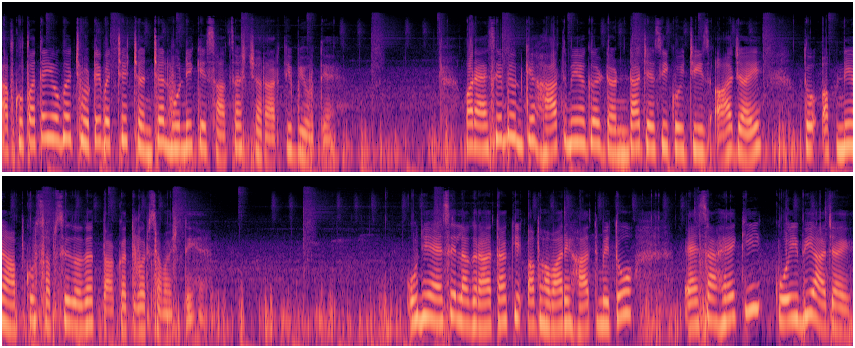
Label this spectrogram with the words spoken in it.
आपको पता ही होगा, छोटे बच्चे चंचल होने के साथ साथ शरारती भी होते हैं। और ऐसे में उनके हाथ में अगर डंडा जैसी कोई चीज़ आ जाए तो अपने आप को सबसे ज़्यादा ताकतवर समझते हैं। उन्हें ऐसे लग रहा था कि अब हमारे हाथ में तो ऐसा है कि कोई भी आ जाए,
